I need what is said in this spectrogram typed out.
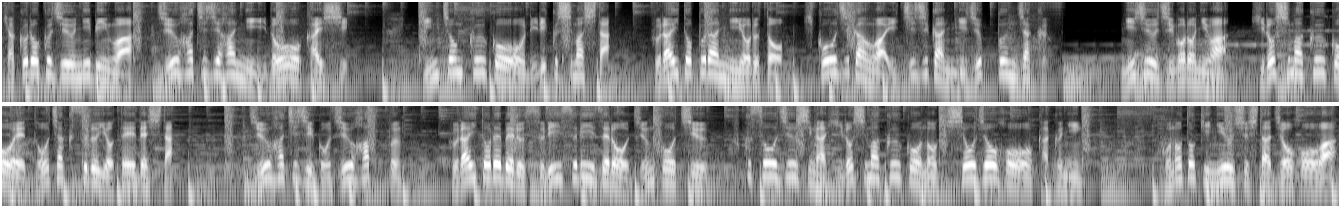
162便は18時半に移動を開始。インチョン空港を離陸しました。フライトプランによると飛行時間は1時間20分弱。20時頃には広島空港へ到着する予定でした。18時58分フライトレベル330を巡航中副操縦士が広島空港の気象情報を確認。この時入手した情報は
